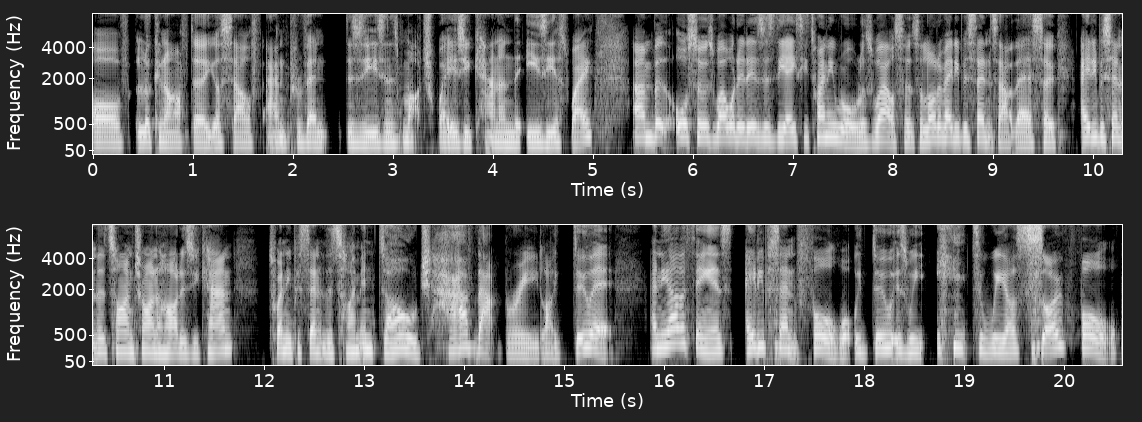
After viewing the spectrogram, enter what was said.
of looking after yourself and prevent disease in as much way as you can and the easiest way. Um, but also as well, what it is is the 80-20 rule as well. So it's a lot of 80% out there. So 80% of the time, trying hard as you can. 20% of the time, indulge, have that brie, like do it. And the other thing is 80% full. What we do is we eat till we are so full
